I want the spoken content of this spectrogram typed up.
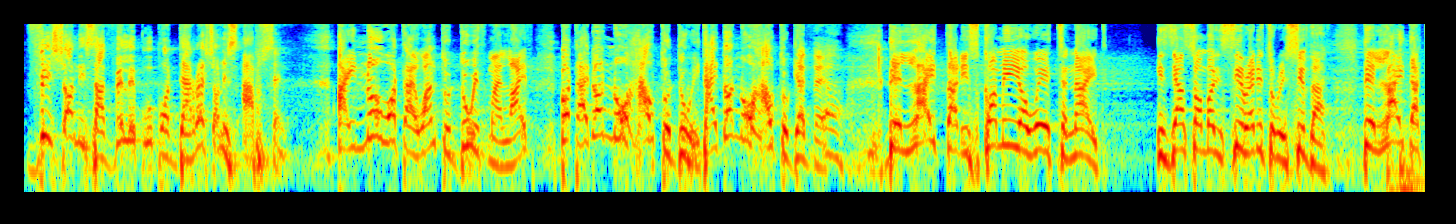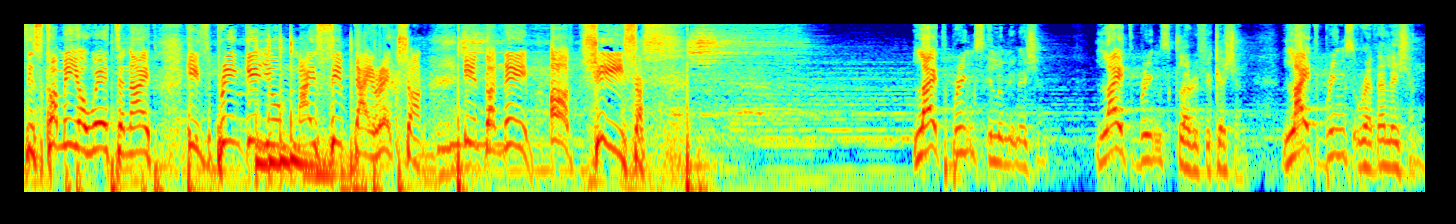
Vision is available, but direction is absent. I know what I want to do with my life, but I don't know how to do it. I don't know how to get there. The light that is coming your way tonight is there somebody still ready to receive that? The light that is coming your way tonight is bringing you massive direction in the name of Jesus. Light brings illumination, light brings clarification, light brings revelation,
